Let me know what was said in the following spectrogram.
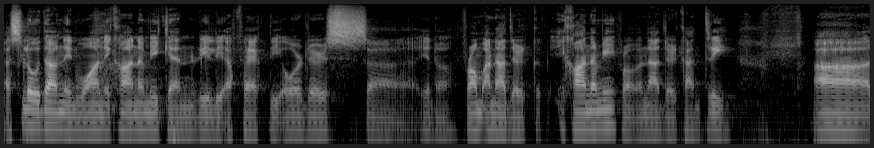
a slowdown in one economy can really affect the orders, uh, you know, from another economy, from another country. Uh,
